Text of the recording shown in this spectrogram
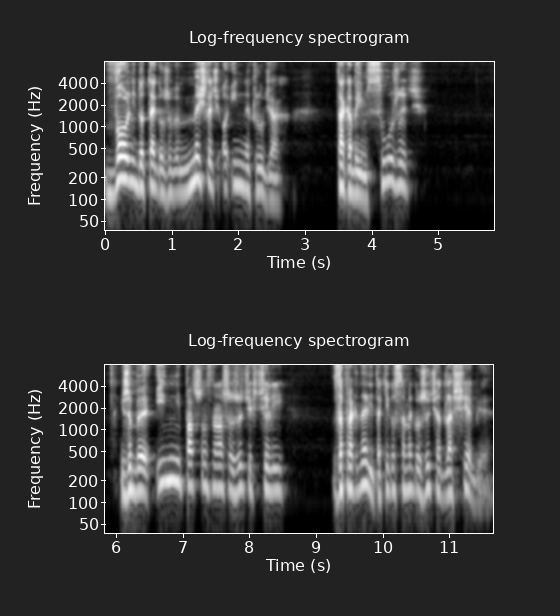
wolni do tego, żeby myśleć o innych ludziach, tak aby im służyć i żeby inni, patrząc na nasze życie, chcieli, zapragnęli takiego samego życia dla siebie,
